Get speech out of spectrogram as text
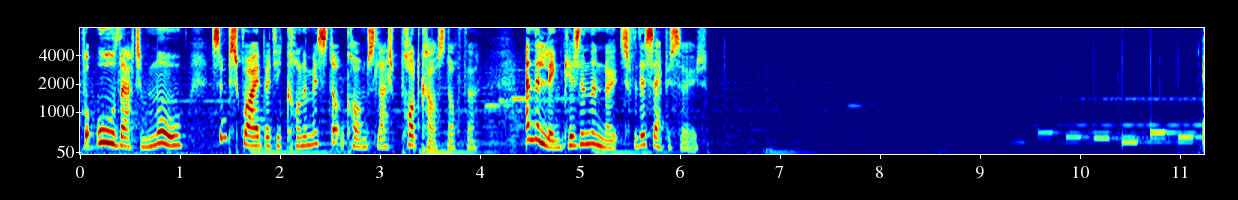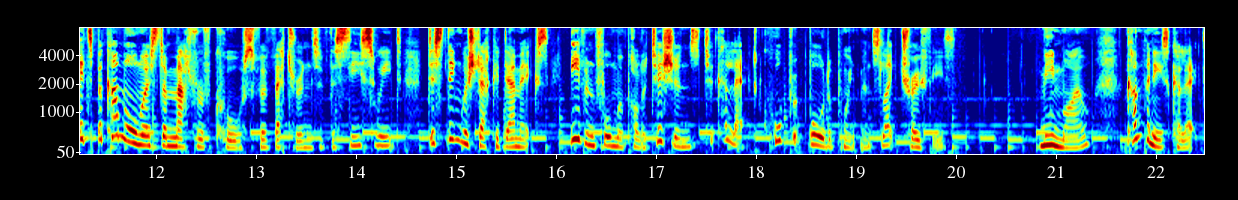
For all that and more, subscribe at economist.com slash podcast offer, and the link is in the notes for this episode. It's become almost a matter of course for veterans of the C suite, distinguished academics, even former politicians to collect corporate board appointments like trophies. Meanwhile, companies collect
